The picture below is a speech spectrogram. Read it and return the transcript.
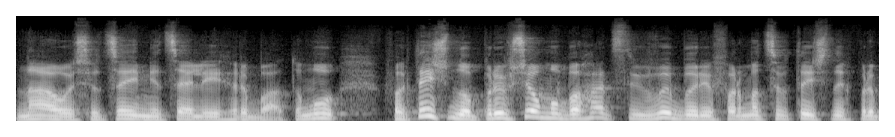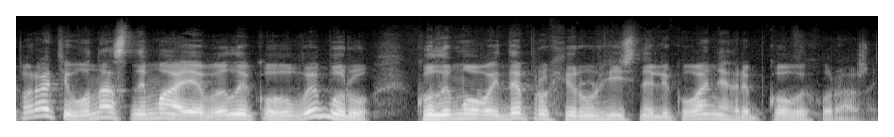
на ось оцей міцелій гриба. Тому фактично при всьому багатстві виборів фармацевтичних препаратів у нас немає великого вибору, коли мова йде про хірургічне лікування грибкових уражень.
